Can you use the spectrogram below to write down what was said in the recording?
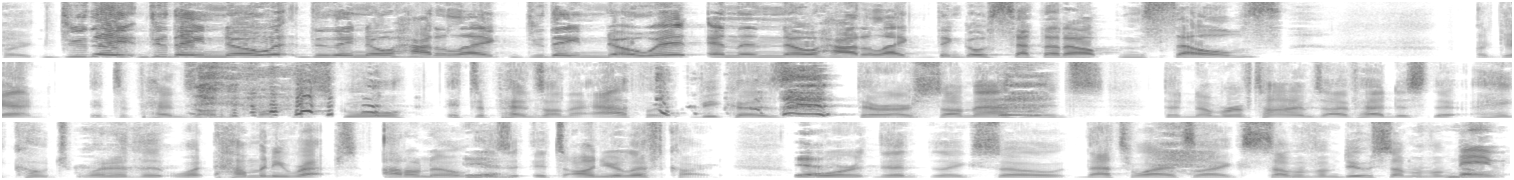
like do they do they know it? Do they know how to like do they know it and then know how to like then go set that up themselves? again, it depends on the fucking school. It depends on the athlete because there are some athletes. The number of times I've had this, hey coach, what are the what? How many reps? I don't know. Yeah. Is it, it's on your lift card, Yeah. or then like so that's why it's like some of them do, some of them Maybe. don't.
